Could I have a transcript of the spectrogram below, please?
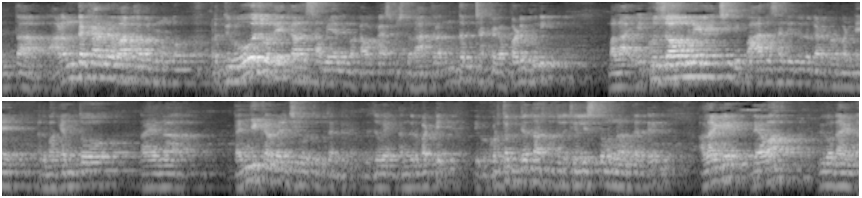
ఎంత ఆనందకరమైన వాతావరణంలో ప్రతిరోజు ఉదయకాల సమయాన్ని మాకు అవకాశం ఇస్తున్న రాత్రంతా చక్కగా పడుకుని మళ్ళా ఎక్కువజామునే లేచి నీ పాద సన్నిధిలో గడపడం అంటే అది మాకెంతో ఆయన ధన్యకరమైన జీవితం తండ్రి. నిజమే అందరు బట్టి నీకు కృతజ్ఞతాస్థుతులు చెల్లిస్తూ ఉన్నాను తండ్రి. అలాగే దేవా ఇదిగో నాయన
